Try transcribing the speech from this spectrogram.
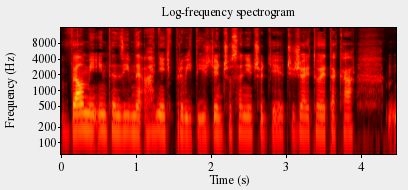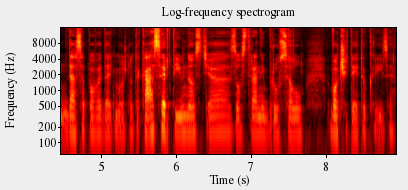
veľmi intenzívne a hneď v prvý týždeň, čo sa niečo deje. Čiže aj to je taká, dá sa povedať, možno taká asertívnosť e, zo strany Bruselu voči tejto kríze.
